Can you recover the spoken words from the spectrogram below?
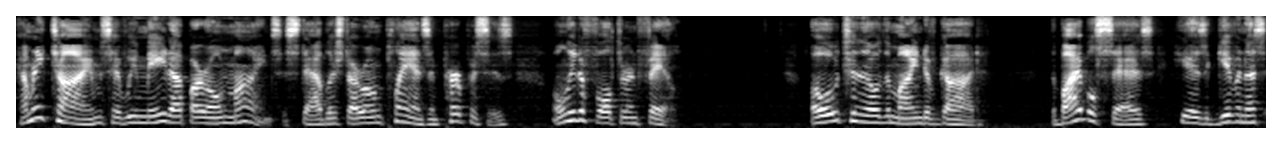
How many times have we made up our own minds, established our own plans and purposes, only to falter and fail? Oh, to know the mind of God. The Bible says He has given us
